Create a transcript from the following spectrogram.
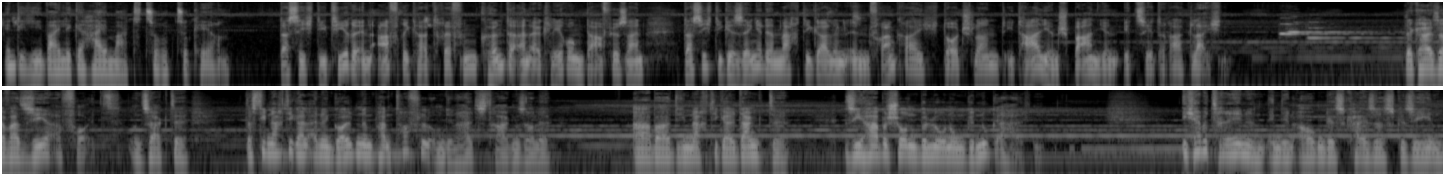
in die jeweilige Heimat zurückzukehren. Dass sich die Tiere in Afrika treffen, könnte eine Erklärung dafür sein, dass sich die Gesänge der Nachtigallen in Frankreich, Deutschland, Italien, Spanien etc. gleichen. Der Kaiser war sehr erfreut und sagte, dass die Nachtigall einen goldenen Pantoffel um den Hals tragen solle. Aber die Nachtigall dankte, sie habe schon Belohnung genug erhalten. Ich habe Tränen in den Augen des Kaisers gesehen.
